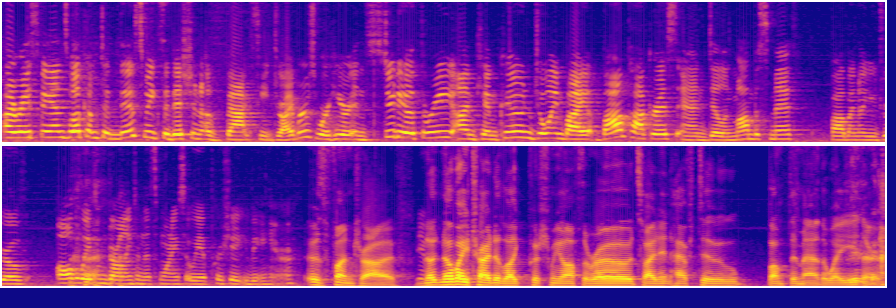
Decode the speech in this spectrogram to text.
Hi, race fans. Welcome to this week's edition of Backseat Drivers. We're here in Studio 3. I'm Kim Coon, joined by Bob Pockrass and Dylan Mamba Smith. Bob, I know you drove all the way from Darlington this morning, so we appreciate you being here. It was a fun drive. No, nobody tried to like push me off the road, so I didn't have to bump them out of the way either.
